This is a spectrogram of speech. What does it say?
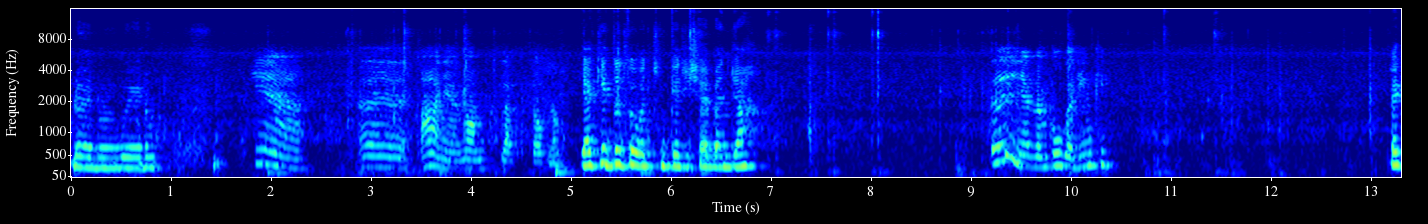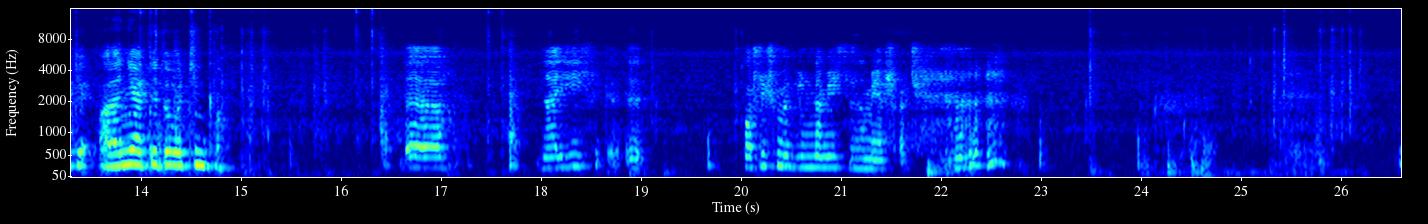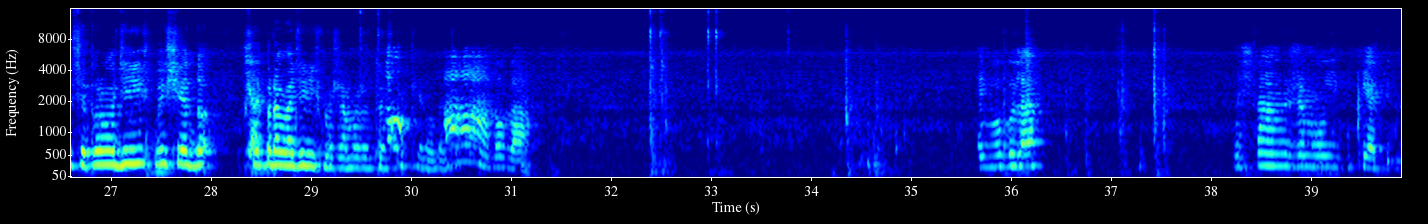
Little, little. Nie. E, a nie, mam chleb, dobra. Jaki tytuł odcinka dzisiaj będzie? E, nie wiem, pół godzinki. Jakie? Ale nie, tytuł odcinka. E, na ich, e, poszliśmy w inne miejsce zamieszkać. Przeprowadziliśmy się do... Przeprowadziliśmy się, może coś takiego będzie. A, dobra. Ej, w ogóle myślałem, że mój pietyk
